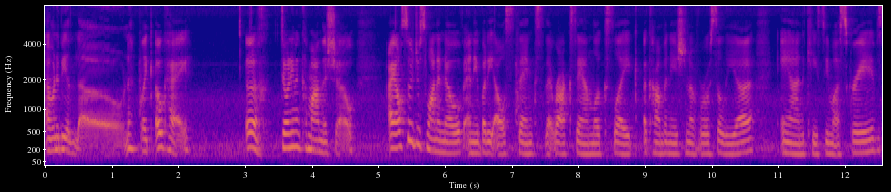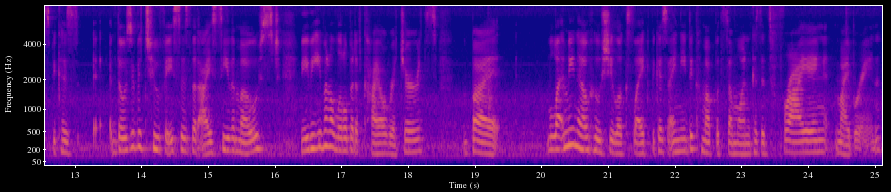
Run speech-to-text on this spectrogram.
I want to be alone. Like, okay. Ugh, don't even come on the show. I also just want to know if anybody else thinks that Roxanne looks like a combination of Rosalia and Kacey Musgraves because eh, those are the two faces that I see the most. Maybe even a little bit of Kyle Richards, but let me know who she looks like because I need to come up with someone because it's frying my brain.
